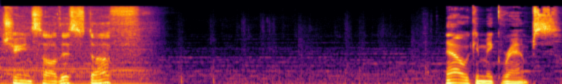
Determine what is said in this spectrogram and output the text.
We'll chainsaw this stuff. Now we can make ramps.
